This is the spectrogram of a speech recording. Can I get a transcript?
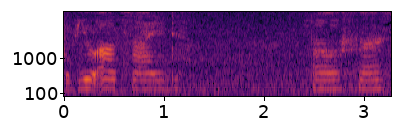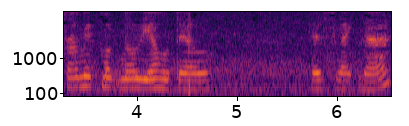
the view outside of uh, Summit Magnolia Hotel is like that.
